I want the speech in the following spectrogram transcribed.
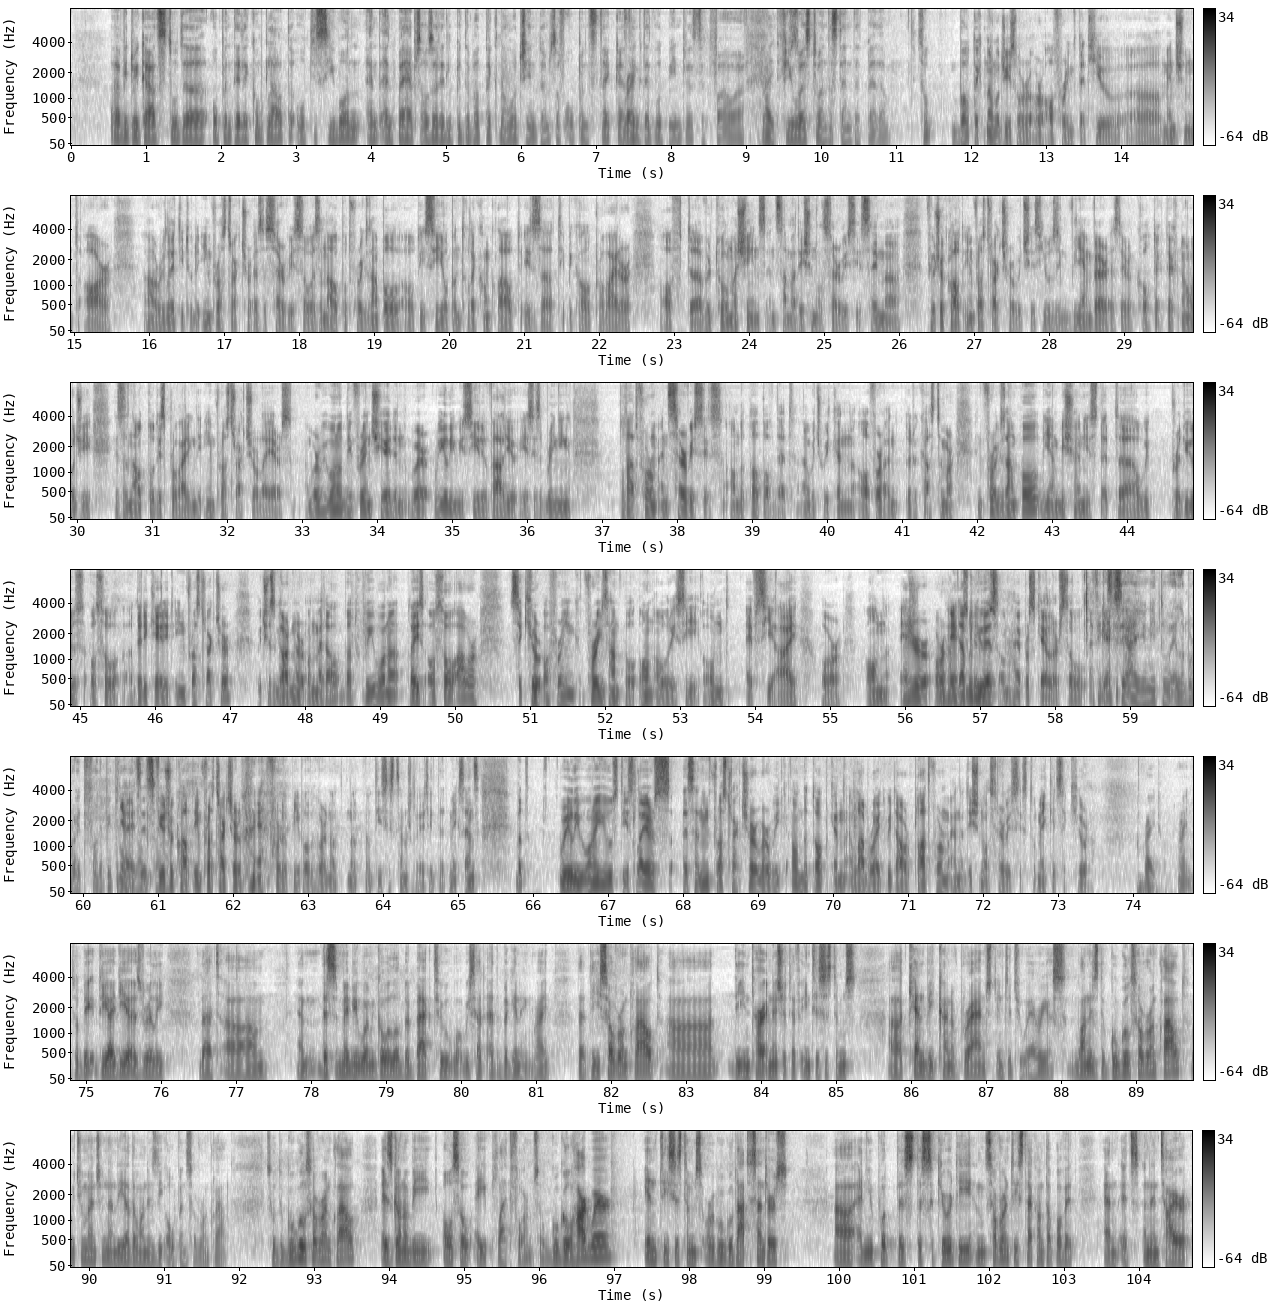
uh, with regards to the Open Telecom Cloud, the OTC one, and, and perhaps also a little bit about technology in terms of OpenStack. I right. think that would be interesting for our right. viewers to understand that better. So both technologies or, or offerings that you uh, mentioned are uh, related to the infrastructure as a service. So as an output, for example, OTC, Open Telecom Cloud, is a typical provider of the virtual machines and some additional services. Same uh, Future Cloud infrastructure, which is using VMware as their core te technology, is an output is providing the infrastructure layers. Where we want to differentiate and where really we see the value is, is bringing platform and services on the top of that, uh, which we can offer to the customer. And for example, the ambition is that uh, we produce also a dedicated infrastructure, which is Gardener on Metal, but we want to place also our secure offering, for example, on OTC, on FCI, or on Azure or On AWS on hyperscaler. So I think FCI you need to elaborate for the people. yeah, it's, it's future cloud infrastructure for the people who are not not not systems related. That makes sense, but really we want to use these layers as an infrastructure where we on the top can elaborate with our platform and additional services to make it secure. Right, right. So the, the idea is really that, um, and this is maybe when we go a little bit back to what we said at the beginning, right? That the sovereign cloud, uh, the entire initiative into systems, uh, can be kind of branched into two areas. One is the Google sovereign cloud, which you mentioned, and the other one is the open sovereign cloud. So the Google sovereign cloud is going to be also a platform. So Google hardware, in T systems or Google data centers, uh, and you put this the security and sovereignty stack on top of it, and it's an entire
